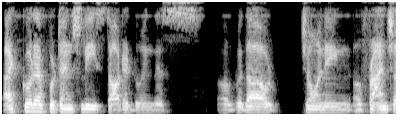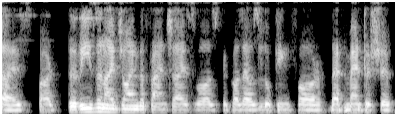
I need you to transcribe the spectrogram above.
I could have potentially started doing this uh, without joining a franchise. But the reason I joined the franchise was because I was looking for that mentorship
